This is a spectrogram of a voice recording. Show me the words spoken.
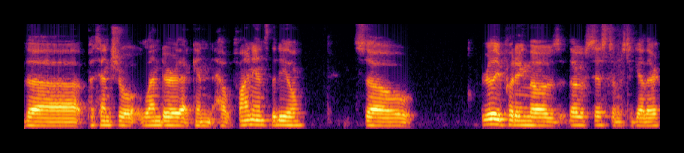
the potential lender that can help finance the deal. So really putting those those systems together.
